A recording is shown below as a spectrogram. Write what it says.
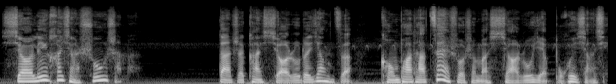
小林还想说什么，但是看小茹的样子，恐怕他再说什么，小茹也不会相信。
